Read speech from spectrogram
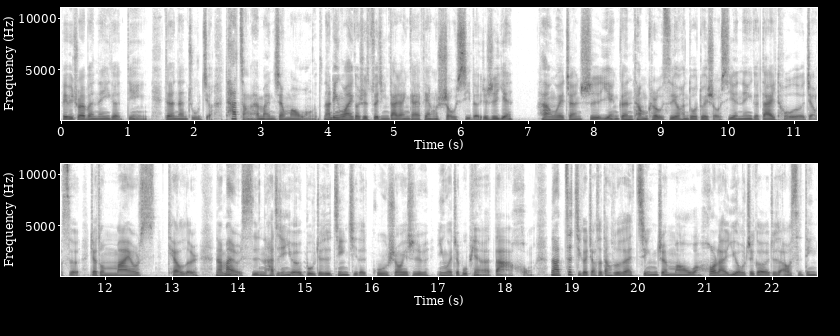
，Baby Driver 那一个电影的男主角，他长得还蛮像猫王的。那另外一个是最近大家应该非常熟悉的，就是演捍卫战士，演跟汤姆克鲁斯有很多对手戏的那个呆头鹅角色，叫做 Miles。Teller，那迈尔斯呢？他之前有一部就是《晋级的鼓手》，也是因为这部片而大红。那这几个角色当初都在竞争猫王，后来由这个就是奥斯汀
